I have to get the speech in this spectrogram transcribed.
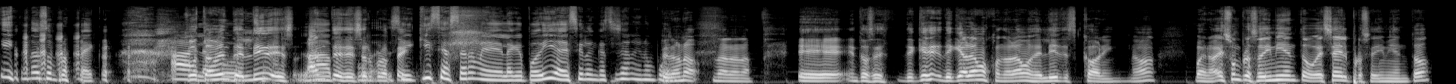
lead, no es un prospecto. Ay, Justamente el pucha. lead es La antes de ser prospecto. Sí, quise hacerme la que podía decirlo en castellano y no puedo. Pero no, no, no, no. Eh, entonces, ¿de qué, ¿de qué hablamos cuando hablamos de lead scoring? ¿no? Bueno, es un procedimiento, o es el procedimiento,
